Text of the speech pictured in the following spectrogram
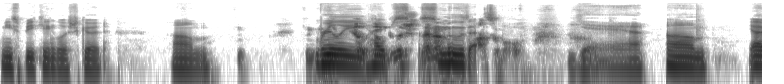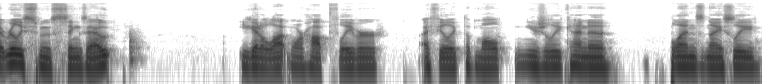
me speak English good. Um Really helps English? Smooth- Impossible. Yeah. Um yeah, it really smooths things out. You get a lot more hop flavor. I feel like the malt usually kind of blends nicely.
